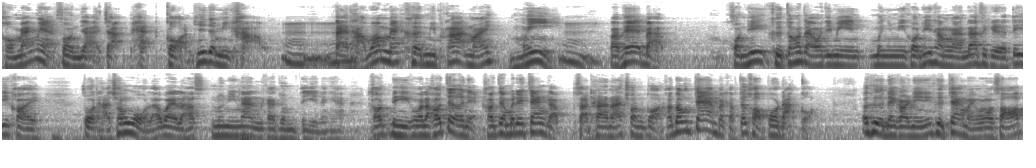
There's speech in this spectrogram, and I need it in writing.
ของ Mac เนี่ย ส่วนใหญ่จะ patch ก่อนที่จะมีข่าวอืมแต่ถามว่า Mac เคยมีพลาดไหมมีอืมประเภทแบบคนที่คือต้องเข้าใจว่าจะมีมันจะมีคนที่ทำงานด้าน security ที่คอย ตรวจหาช่องโหว่และไวรัสนู่นนี่นั่นการโจมตีอะไรเงี้ยเขามีเวลาเขาเจอเนี่ยเขาจะไม่ได้แจ้งกับสาธารณชนก่อนเขาต้องแจ้งไปกับเจ้าของ product ก่อน ก็คือในกรณีนี้คือแจ้งไป Microsoft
